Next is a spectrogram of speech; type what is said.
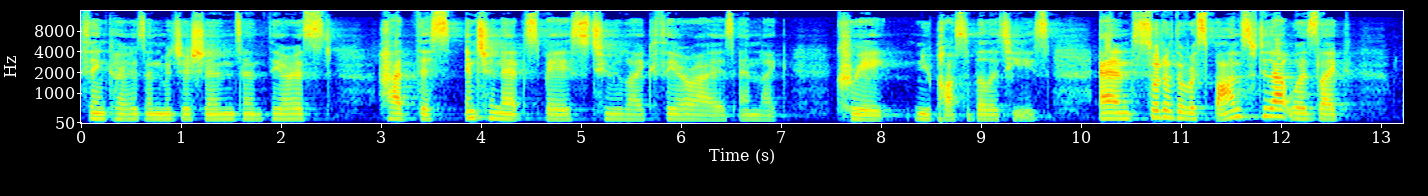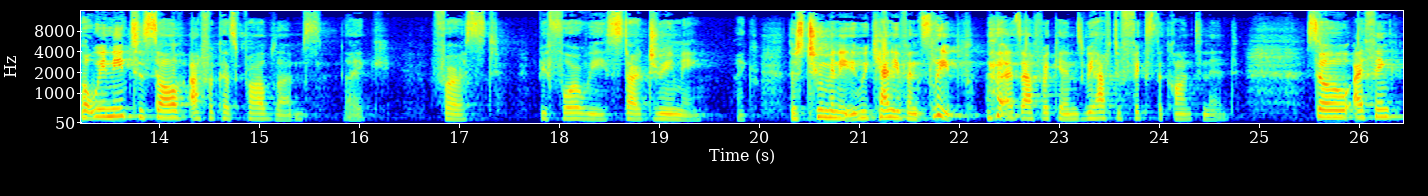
thinkers and magicians and theorists had this internet space to like theorize and like create new possibilities. And sort of the response to that was like, but we need to solve Africa's problems, like, first, before we start dreaming. Like, there's too many, we can't even sleep as Africans. We have to fix the continent. So I think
